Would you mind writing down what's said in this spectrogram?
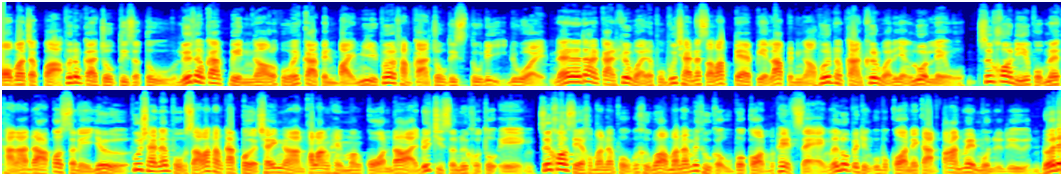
ออกมาจากปากเพื่อทำการโจมตีศัตรูหรือทำการเปลี่ยนเงาแล้วผมให้กลายเป็นใบมีดเพื่อทำการโจมตีศัตรูได้อีกด้วย ในด้านการเคลื่อนไหวนะผมผู้ใช้นั้นสามารถแปลเปลี่ยนร่างเป็นเงาเพื่อทำการเคลื่อนไหวได้อย่างรวดเร็ว ซึ่งข้อนี้ผมในฐานะดาราก้อนสเลเยอร์ผู้ใช้นั้นผมสามารถทำการเปิดใช้งานพลังแห่งมังกรได้ด้วยจิตสำนึกของตัวเอง ซึ่งข้อเสียของมันนะผมก็คือว่ามันนั้นไม่ถูกกับอุปกรณ์ประเภทแสงและรวมไปถึงอุปกรณ์ในการต้านเวทมนต์อื่นๆ โดยใน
